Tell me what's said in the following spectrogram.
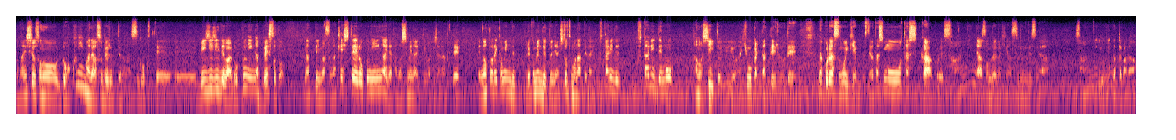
はい、何しろその6人まで遊べるっていうのがすごくて、えー、BGG では6人がベストとなっていますが決して6人以外では楽しめないっていうわけじゃなくて not recommende recommended には一つもなってない。2人で2人でも楽しいというような評価になっているのでいやこれはすごいゲームですね。私も確かこれ3人で遊んだような気がするんですが3人4人だったかな。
